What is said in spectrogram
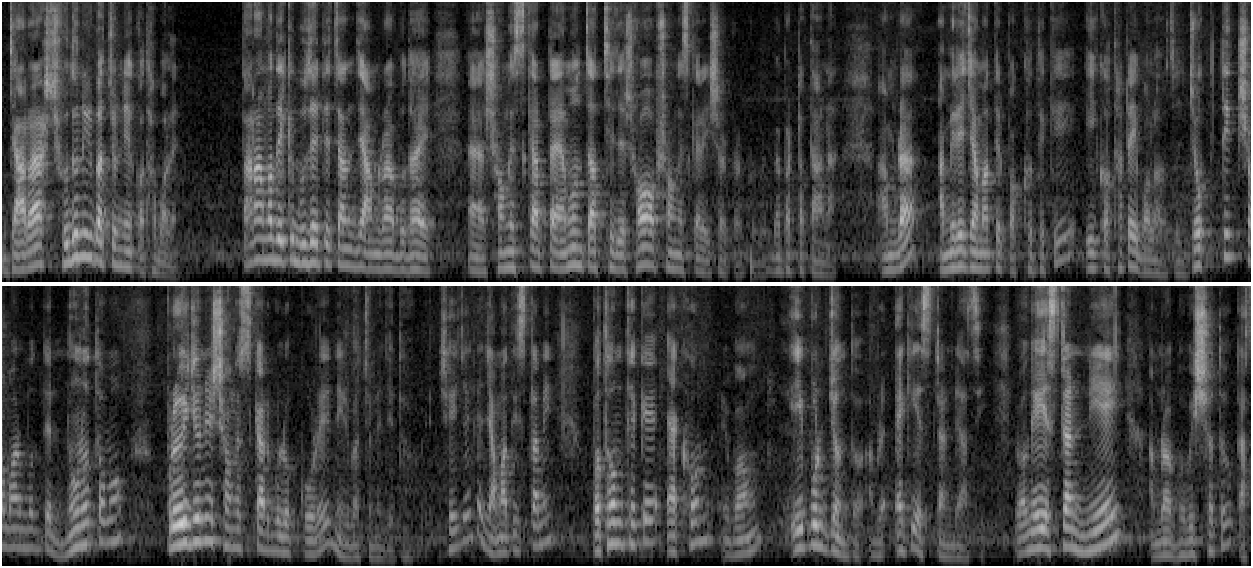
যারা শুধু নির্বাচন নিয়ে কথা বলেন তারা আমাদেরকে বুঝাইতে চান যে আমরা বোধহয় সংস্কারটা এমন চাচ্ছি যে সব সংস্কার এই সরকার করবে। ব্যাপারটা তা না। আমরা আমিরে জামাতের পক্ষ থেকে এই কথাটাই বলা হচ্ছে যৌক্তিক সময়ের মধ্যে ন্যূনতম প্রয়োজনীয় সংস্কারগুলো করে নির্বাচনে যেতে হবে। সেই জায়গায় জামাত ইসলামী প্রথম থেকে এখন এবং এই পর্যন্ত আমরা একই স্ট্যান্ডে আছি এবং এই স্ট্যান্ড নিয়েই আমরা ভবিষ্যতেও কাজ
